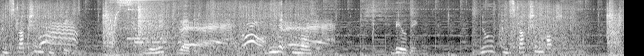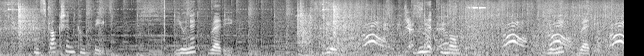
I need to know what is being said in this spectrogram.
Construction complete. Unit ready. Unit promoted. Building. New construction options. Construction complete. Unit ready. Building. Unit promoted. Unit ready.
